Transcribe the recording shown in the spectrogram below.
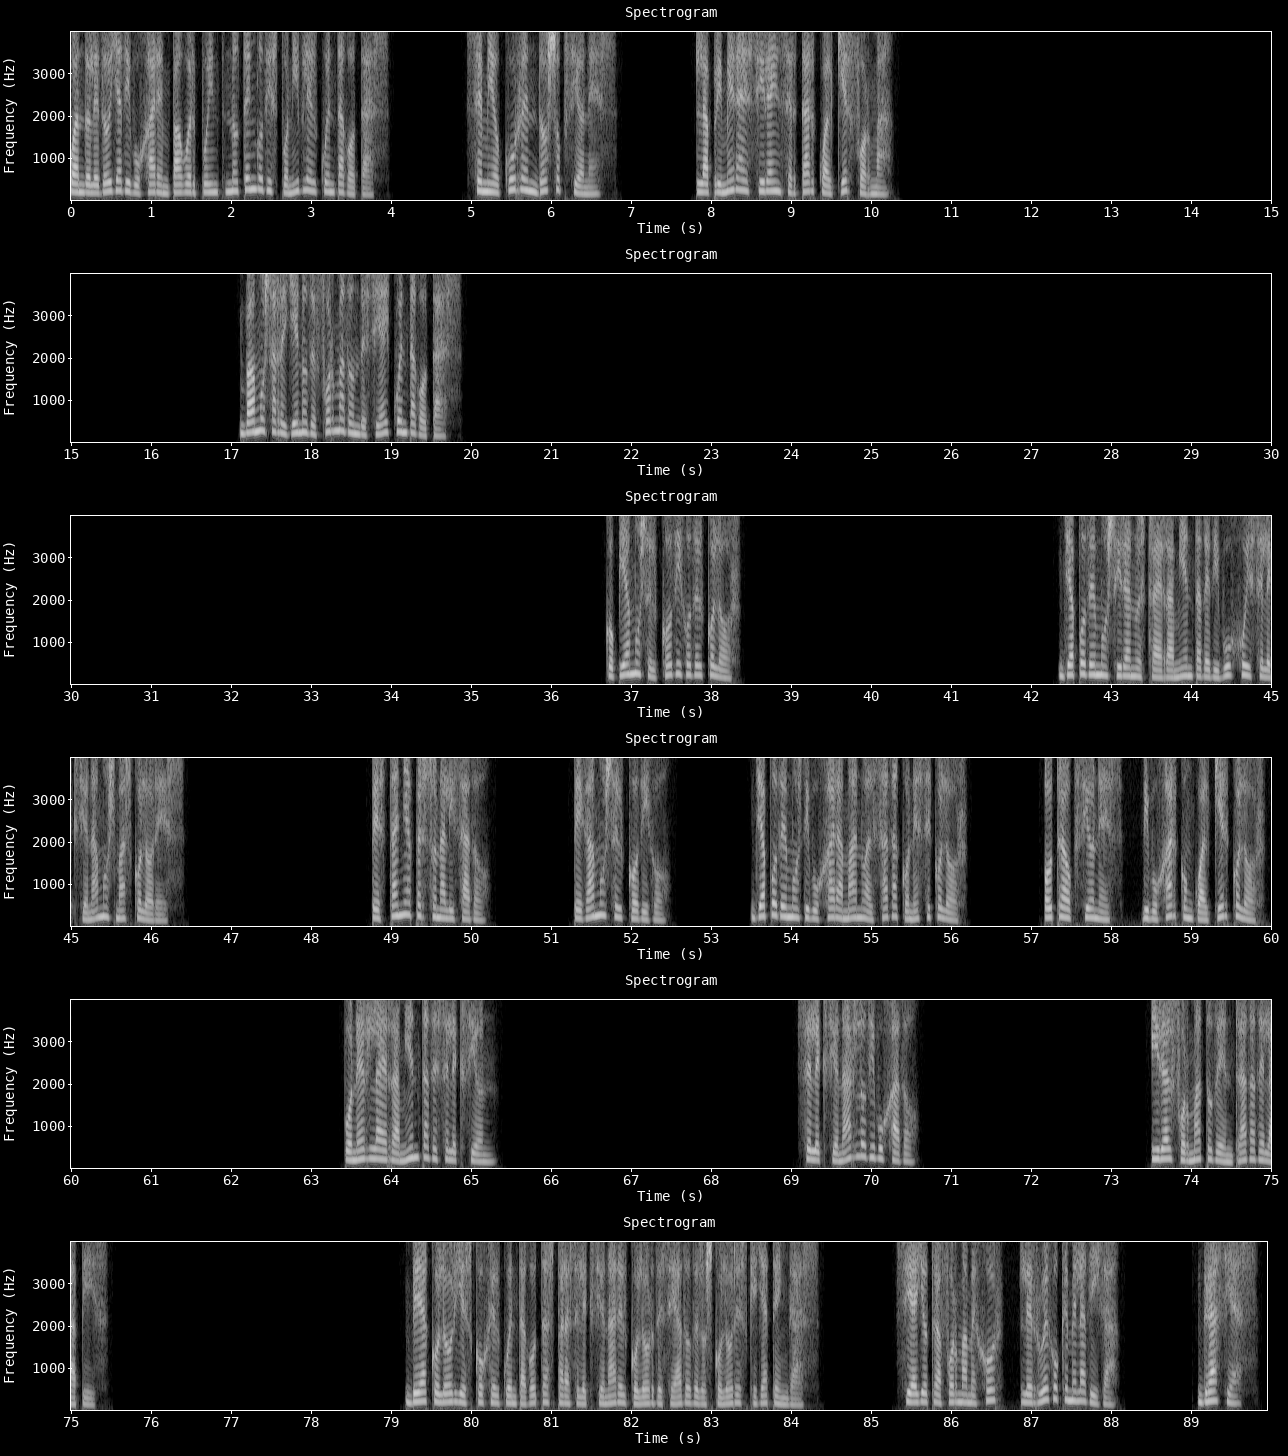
Cuando le doy a dibujar en PowerPoint no tengo disponible el cuentagotas. Se me ocurren dos opciones. La primera es ir a insertar cualquier forma. Vamos a relleno de forma donde si hay cuentagotas. Copiamos el código del color. Ya podemos ir a nuestra herramienta de dibujo y seleccionamos más colores. Pestaña Personalizado. Pegamos el código. Ya podemos dibujar a mano alzada con ese color. Otra opción es, dibujar con cualquier color. Poner la herramienta de selección. Seleccionar lo dibujado. Ir al formato de entrada de lápiz. Ve a color y escoge el cuentagotas para seleccionar el color deseado de los colores que ya tengas. Si hay otra forma mejor, le ruego que me la diga. Gracias.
